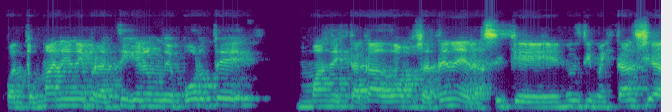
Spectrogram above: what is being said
Cuantos más nenes practiquen un deporte, más destacado vamos a tener, así que en última instancia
